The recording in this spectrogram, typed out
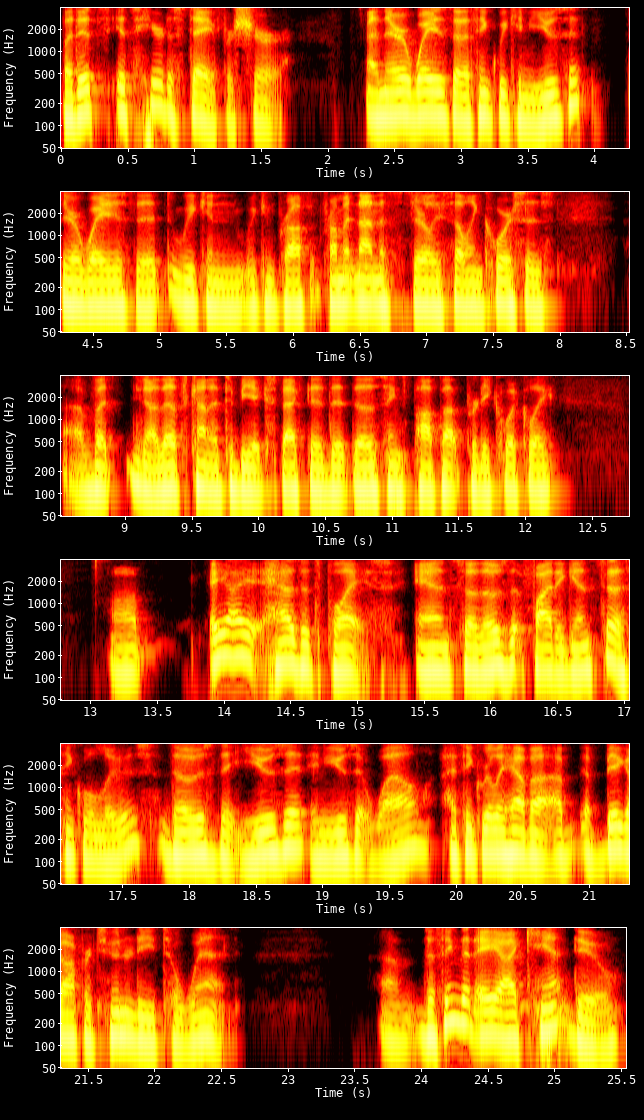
but it's it's here to stay for sure. And there are ways that I think we can use it. There are ways that we can we can profit from it. Not necessarily selling courses, uh, but you know that's kind of to be expected that those things pop up pretty quickly. Uh, AI has its place. And so those that fight against it, I think will lose. Those that use it and use it well, I think really have a, a big opportunity to win. Um, the thing that AI can't do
